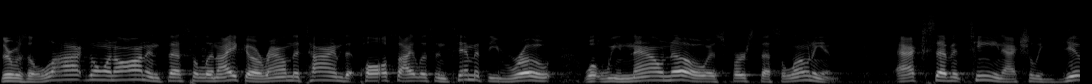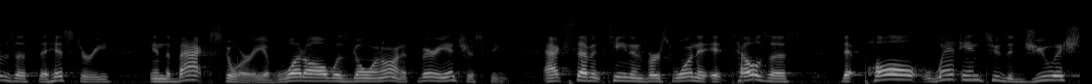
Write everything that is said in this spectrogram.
There was a lot going on in Thessalonica around the time that Paul, Silas, and Timothy wrote what we now know as First Thessalonians. Acts 17 actually gives us the history in the backstory of what all was going on. It's very interesting. Acts 17 and verse 1, it, it tells us that Paul went into the Jewish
